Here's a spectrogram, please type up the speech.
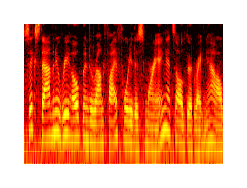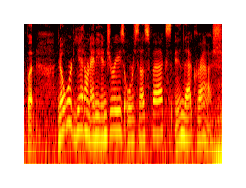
6th Avenue reopened around 540 this morning. It's all good right now, but no word yet on any injuries or suspects in that crash.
